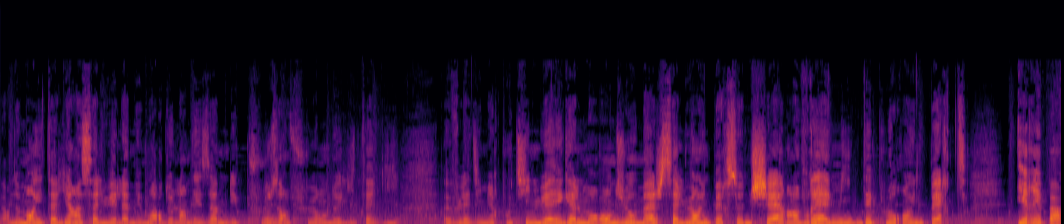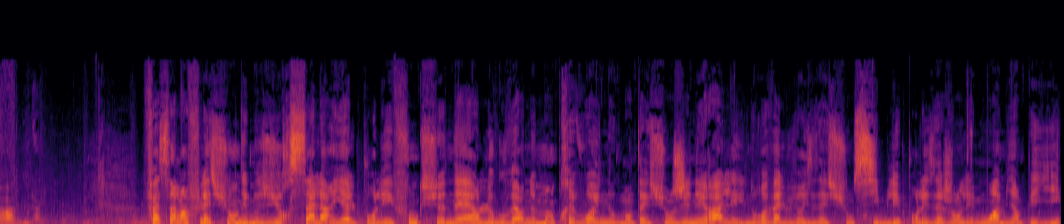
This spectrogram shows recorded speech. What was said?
Le gouvernement italien a salué la mémoire de l'un des hommes les plus influents de l'Italie. Vladimir Poutine lui a également rendu hommage, saluant une personne chère, un vrai ami, déplorant une perte irréparable. Face à l'inflation des mesures salariales pour les fonctionnaires, le gouvernement prévoit une augmentation générale et une revalorisation ciblée pour les agents les moins bien payés.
